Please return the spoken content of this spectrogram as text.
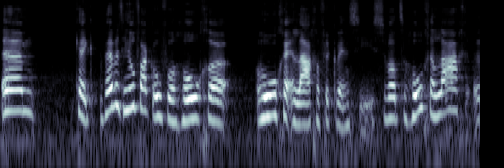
Um, kijk, we hebben het heel vaak over hoge, hoge en lage frequenties. Wat hoog en laag uh,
